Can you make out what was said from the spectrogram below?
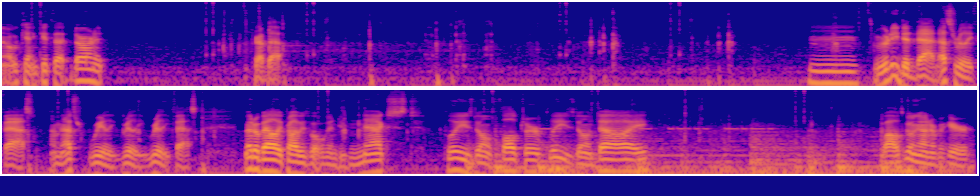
No, we can't get that. Darn it. Grab that. Hmm, we already did that. That's really fast. I mean, that's really, really, really fast. Meadow Valley probably is what we're going to do next. Please don't falter. Please don't die. Wow, what's going on over here?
